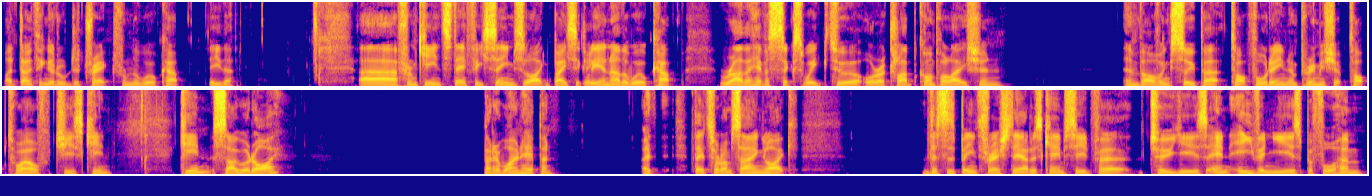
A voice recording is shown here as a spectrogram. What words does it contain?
I don't think it'll detract from the World Cup either. Uh, from Ken Staffy, seems like basically another World Cup. Rather have a six week tour or a club compilation involving Super, Top 14, and Premiership Top 12. Cheers, Ken. Ken, so would I, but it won't happen that's what I'm saying. Like, this has been thrashed out, as Cam said, for two years and even years before him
